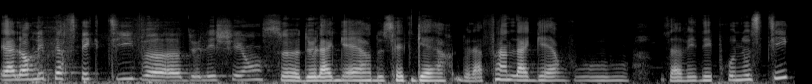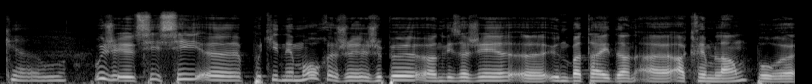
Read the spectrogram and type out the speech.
Et alors les perspectives euh, de l'échéance euh, de la guerre, de cette guerre, de la fin de la guerre, vous, vous avez des pronostics euh, ou- Oui, je- si, si euh, Poutine est mort, je, je peux envisager euh, une bataille dans- à, à Kremlin pour euh,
